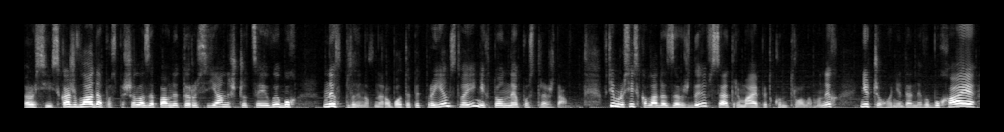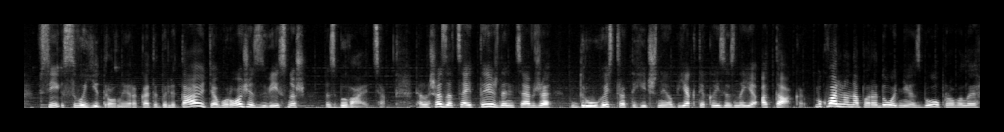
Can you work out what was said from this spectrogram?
Російська ж влада поспішила запевнити росіян, що цей вибух не вплинув на роботу підприємства і ніхто не постраждав. Втім, російська влада завжди все тримає під контролем. У них нічого ніде не вибухає, всі свої дрони і ракети долітають, а ворожі, звісно ж, збиваються. Та лише за цей тиждень це вже другий стратегічний об'єкт, який зазнає атаки. Буквально напередодні СБУ провели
